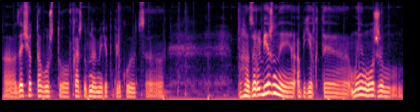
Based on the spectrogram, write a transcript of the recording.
э, за счет того, что в каждом номере публикуются зарубежные объекты, мы можем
